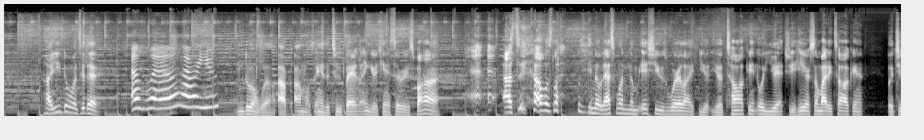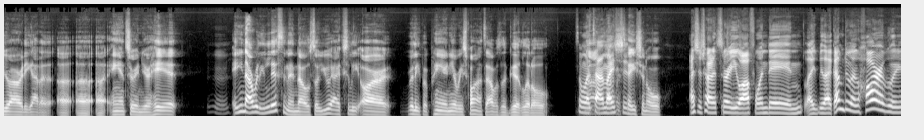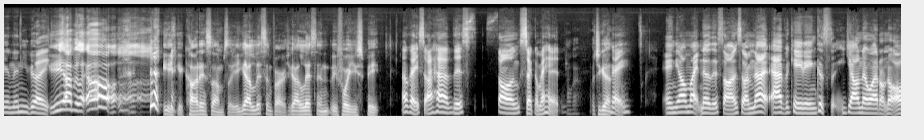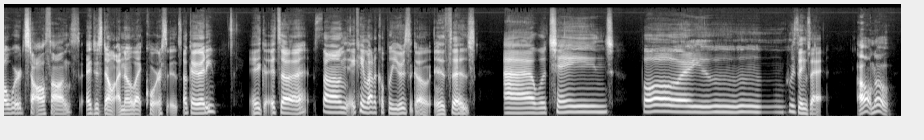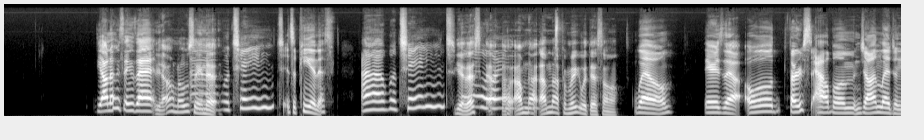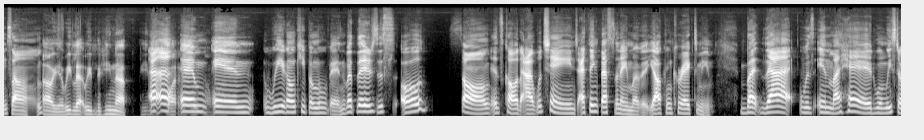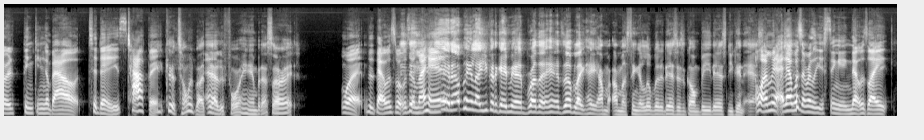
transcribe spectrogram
How you doing today? I'm well. How are you? I'm doing well. I almost answered too fast. I didn't get a chance to respond. I I was like, you know, that's one of them issues where like you, you're talking or you actually hear somebody talking, but you already got a, a, a, a answer in your head, mm-hmm. and you're not really listening though. So you actually are really preparing your response. That was a good little. So one uh, time I should. I should try to throw you off one day and like be like, I'm doing horribly, and then you be like, Yeah, I'll be like, oh, uh, uh, you get caught in something. So you gotta listen first. You gotta listen before you speak. Okay, so I have this song stuck in my head. Okay, what you got? Okay, and y'all might know this song. So I'm not advocating because y'all know I don't know all words to all songs. I just mm-hmm. don't. I know like choruses. Okay, ready? It, it's a song. It came out a couple years ago. It says, "I will change for you." Who sings that? I don't know. Y'all know who sings that? Yeah, I don't know who sings that. I will change. It's a pianist. I will change. Yeah, that's. I, I'm not. I'm not familiar with that song. Well, there's a old first album John Legend song. Oh yeah, we let we he not. He not uh-uh, and and we're gonna keep it moving. But there's this old song. It's called "I Will Change." I think that's the name of it. Y'all can correct me. But that was in my head when we started thinking about today's topic. You could have told me about that um, beforehand, but that's all right. What? That was what was in my head? Yeah, I mean, like you could have gave me a brother heads up, like, hey, I'm, I'm gonna sing a little bit of this. It's gonna be this. You can ask. Oh, I mean, that wasn't really singing. That was like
